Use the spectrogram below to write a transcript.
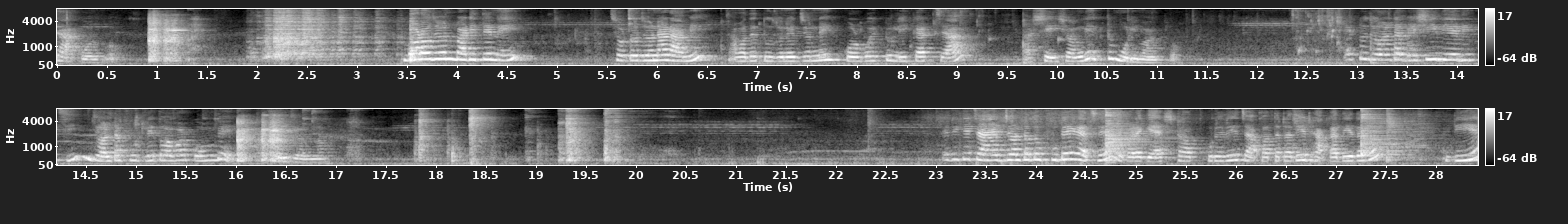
চা করব। বড়জন বাড়িতে নেই ছোটজন আর আমি, আমাদের দুজনের জন্যই করব একটু লিকার চা আর সেই সঙ্গে একটু মুড়ি মাখবো। একটু জলটা বেশি দিয়ে দিচ্ছি, জলটা ফুটলে তো আবার কমবে সেই জন্য। এদিকে চায়ের জলটা তো ফুটে গেছে, এবারে গ্যাসটা অফ করে দিয়ে চা পাতাটা দিয়ে ঢাকা দিয়ে দেবো, দিয়ে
